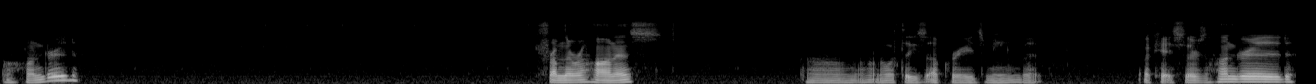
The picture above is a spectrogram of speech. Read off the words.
100. From the Rahanas. Um, I don't know what these upgrades mean, but okay, so there's a hundred.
